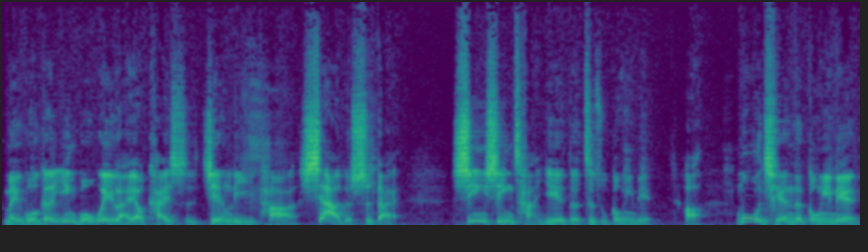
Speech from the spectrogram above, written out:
美国跟英国未来要开始建立它下个世代新兴产业的自主供应链。好，目前的供应链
